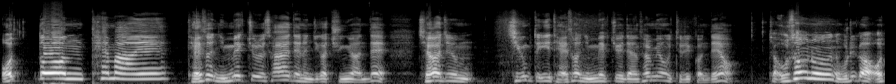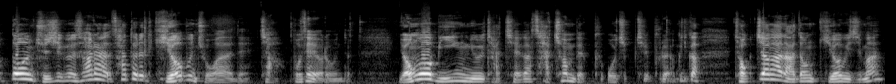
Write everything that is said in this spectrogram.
어떤 테마의 대선 인맥주를 사야 되는지가 중요한데 제가 지금 지금부터 이 대선 인맥주에 대한 설명을 드릴 건데요. 자, 우선은 우리가 어떤 주식을 사라, 사더라도 기업은 좋아야 돼. 자, 보세요, 여러분들. 영업이익률 자체가 4,157%예요. 그러니까 적자가 나던 기업이지만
